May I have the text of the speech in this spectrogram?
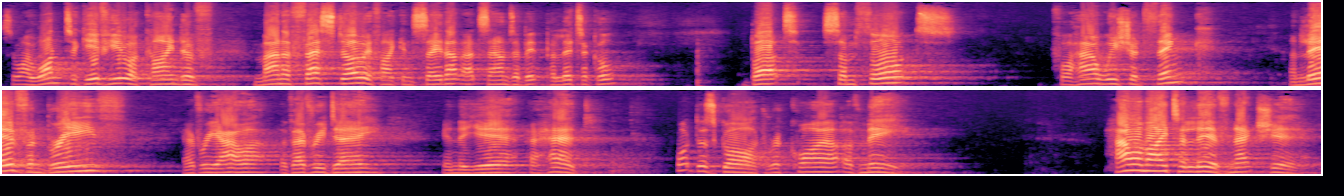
So I want to give you a kind of manifesto, if I can say that. That sounds a bit political. But some thoughts for how we should think and live and breathe every hour of every day in the year ahead. What does God require of me? How am I to live next year?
